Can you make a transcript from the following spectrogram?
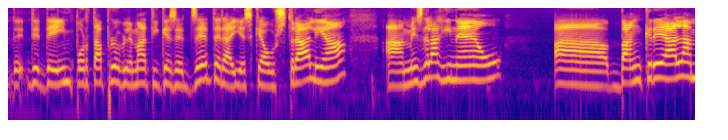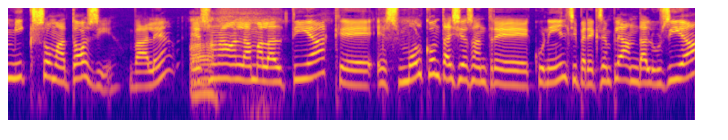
d'importar problemàtiques, etc. I és que a Austràlia, a més de la guineu, uh, van crear la mixomatosi, ¿vale? Ah. És una, la malaltia que és molt contagiosa entre conills i, per exemple, a Andalusia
